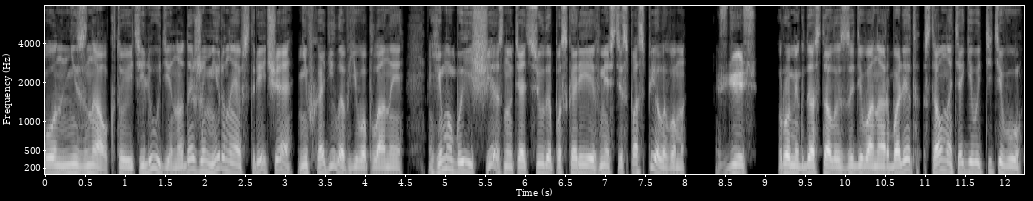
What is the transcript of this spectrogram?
Он не знал, кто эти люди, но даже мирная встреча не входила в его планы. Ему бы исчезнуть отсюда поскорее вместе с Поспеловым. «Здесь». Ромик достал из-за дивана арбалет, стал натягивать тетиву.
